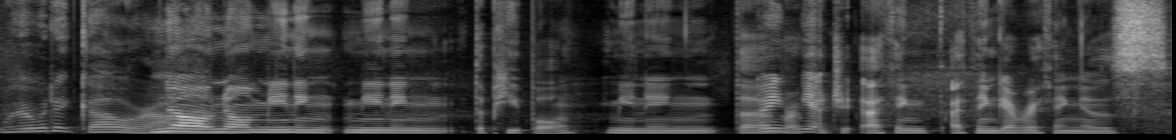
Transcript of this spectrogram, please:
Where would it go, Robin? no no meaning meaning the people meaning the mean, yeah. I think I think everything is.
